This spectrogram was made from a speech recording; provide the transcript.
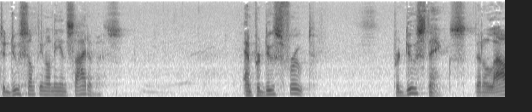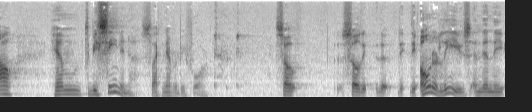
to do something on the inside of us and produce fruit, produce things that allow Him to be seen in us like never before. So, so the, the, the owner leaves, and then the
